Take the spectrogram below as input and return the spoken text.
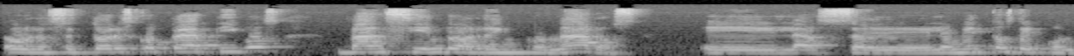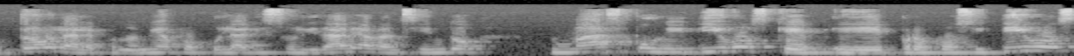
o los sectores cooperativos van siendo arrinconados eh, los eh, elementos de control a la economía popular y solidaria van siendo más punitivos que eh, propositivos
